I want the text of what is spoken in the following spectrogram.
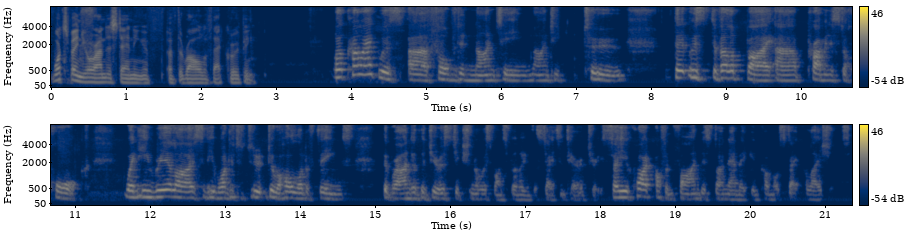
what's been your understanding of, of the role of that grouping? Well, COAG was uh, formed in 1992. It was developed by uh, Prime Minister Hawke when he realised that he wanted to do, do a whole lot of things that were under the jurisdictional responsibility of the states and territories. So you quite often find this dynamic in Commonwealth state relations.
